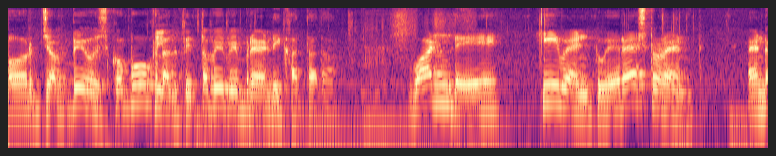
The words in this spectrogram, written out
और जब भी उसको भूख लगती तभी भी ब्रेड ही खाता था। One day he went to a restaurant and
